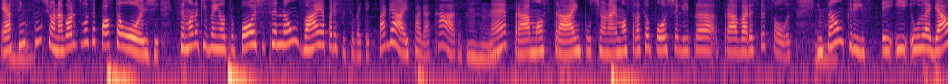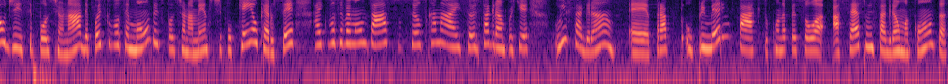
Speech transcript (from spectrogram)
É assim que funciona. Agora, se você posta hoje, semana que vem outro post, você não vai aparecer. Você vai ter que pagar e pagar caro, né? Pra mostrar, impulsionar e mostrar seu post ali para várias pessoas. Então, Cris, e, e o legal de se posicionar, depois que você monta esse posicionamento, tipo, quem eu quero ser, aí que você vai montar seus canais, seu Instagram, porque o Instagram é para o primeiro impacto quando a pessoa acessa o Instagram, uma conta,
